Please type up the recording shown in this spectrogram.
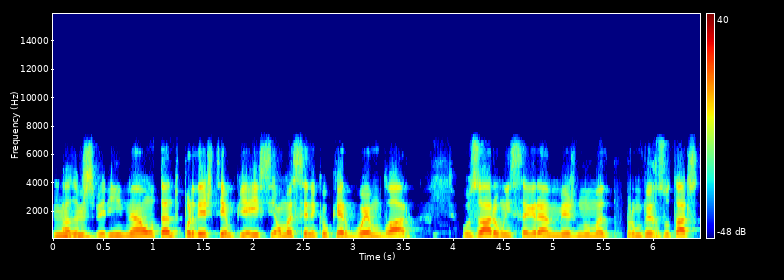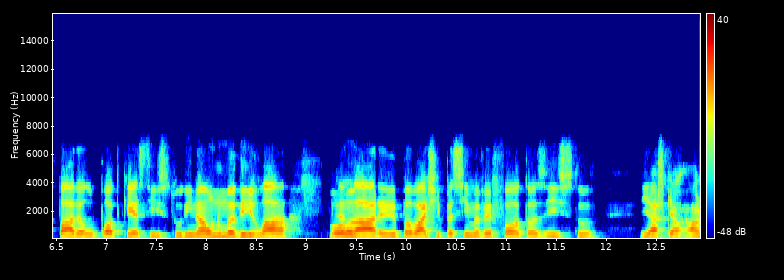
Uhum. Estás a uhum. perceber? E não tanto perderes tempo. E é, isso, é uma cena que eu quero bué mudar. Usar o Instagram mesmo numa de promover resultados de paddle, o podcast e isso tudo, e não numa de ir lá, Boa. andar eh, para baixo e para cima ver fotos e isso tudo. E acho que é um,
